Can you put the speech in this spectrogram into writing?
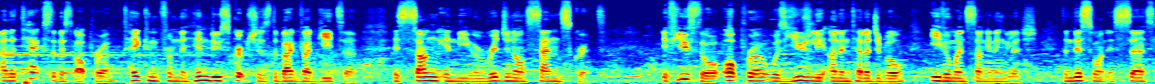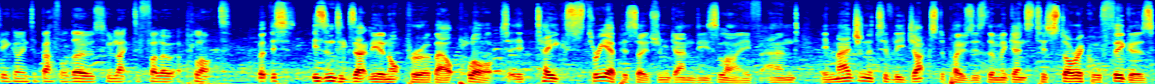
And the text of this opera, taken from the Hindu scriptures, the Bhagavad Gita, is sung in the original Sanskrit. If you thought opera was usually unintelligible, even when sung in English, then this one is certainly going to baffle those who like to follow a plot. But this isn't exactly an opera about plot. It takes three episodes from Gandhi's life and imaginatively juxtaposes them against historical figures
